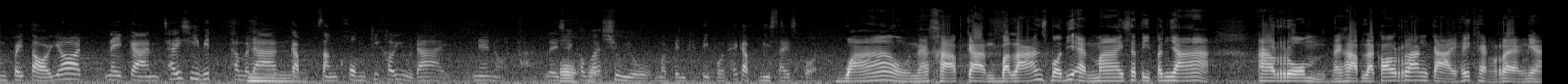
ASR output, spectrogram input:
ำไปต่อยอดในการใช้ชีวิตธรรมดาอืมกับสังคมที่เขาอยู่ได้แน่นอนค่ะ เลยใช้โอ้โหคำว่าชิวโยมาเป็นคติพจน์ให้กับ B Side Sport ว้าว นะครับ การบาลานซ์ body and mind สติปัญญาอารมณ์นะครับ แล้วก็ร่างกายให้แข็งแรงเนี่ย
